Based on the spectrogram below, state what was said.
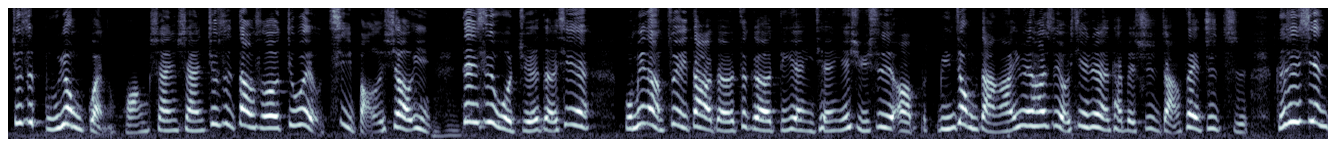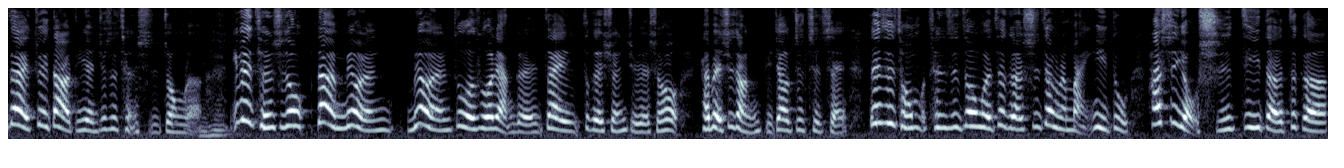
就是不用管黄珊珊，就是到时候就会有弃保的效应。但是我觉得现在。国民党最大的这个敌人，以前也许是哦民众党啊，因为他是有现任的台北市长在支持。可是现在最大的敌人就是陈时中了，因为陈时中当然没有人没有人做说两个人在这个选举的时候，台北市长比较支持谁。但是从陈时中的这个施政的满意度，他是有时机的这个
